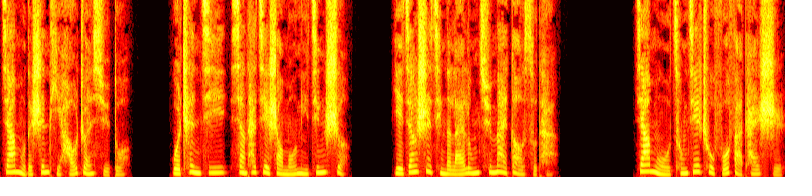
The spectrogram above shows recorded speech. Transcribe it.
家母的身体好转许多。我趁机向他介绍牟尼精舍，也将事情的来龙去脉告诉他。家母从接触佛法开始，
